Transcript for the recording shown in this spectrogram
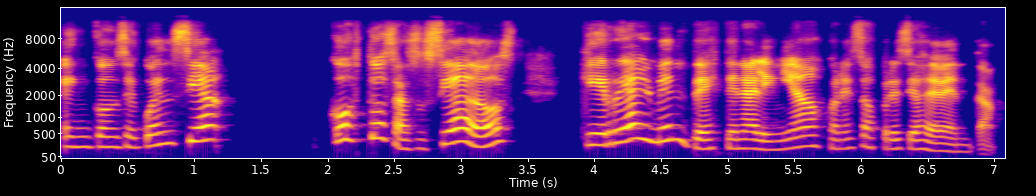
en consecuencia costos asociados que realmente estén alineados con esos precios de venta.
